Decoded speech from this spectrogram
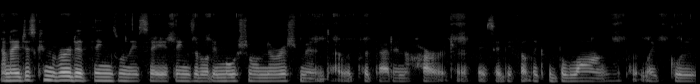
And I just converted things when they say things about emotional nourishment, I would put that in a heart. Or if they say they felt like they belong, I put like glue.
